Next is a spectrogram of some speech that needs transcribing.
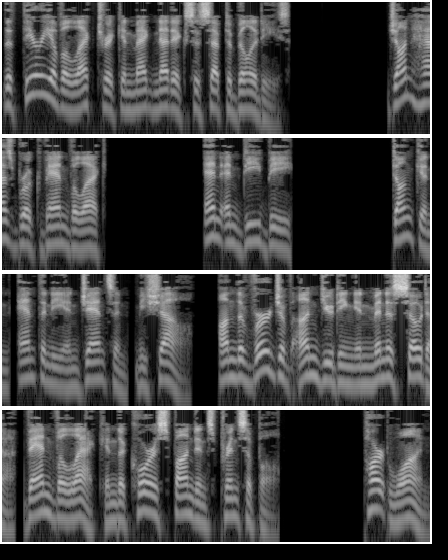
The Theory of Electric and Magnetic Susceptibilities John Hasbrouck van Vleck NNDB Duncan, Anthony and Janssen, Michel. On the Verge of Umdeutung in Minnesota, Van Vleck and the Correspondence Principle. Part 1.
